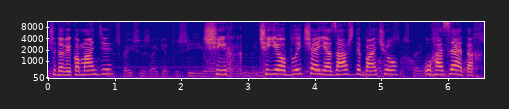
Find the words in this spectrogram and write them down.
чудовій команді. Чиїх, чиї обличчя я завжди бачу у газетах.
